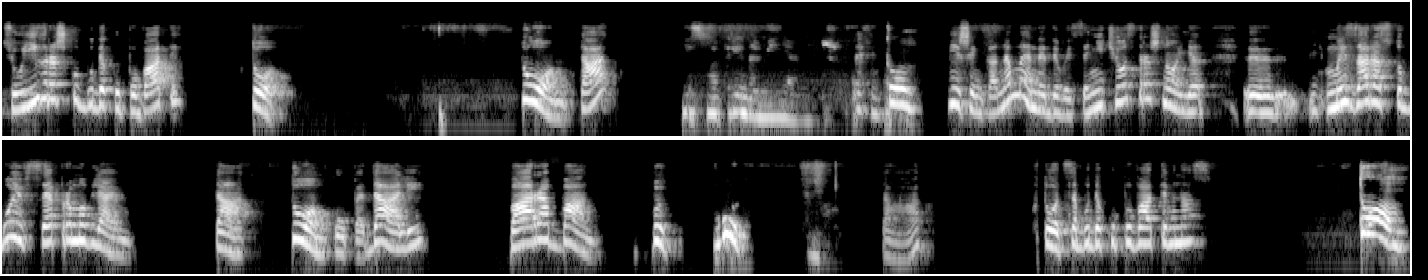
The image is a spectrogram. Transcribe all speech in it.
цю іграшку буде купувати хто? Том, так? Не смотри на меня, Миша. Тум. Мішенька, на мене дивися, нічого страшного. Я, е, ми зараз з тобою все промовляємо. Так, Том купе. Далі. Барабан. Б. Бу. Так. Хто це буде купувати в нас? Том.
